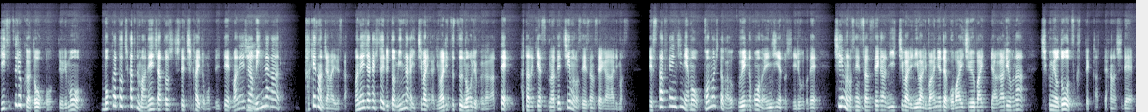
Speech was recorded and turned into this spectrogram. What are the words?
技術力がどうこうっていうよりも僕はどっちかというとマネージャーとして近いと思っていてマネージャーはみんなが掛け算じゃないですか。マネージャーが1人いるとみんなが1割か2割ずつ能力が上がって働きやすくなってチームの生産性が上がります。でスタッフエンジニアもこの人が上の方のエンジニアとしていることでチームの生産性が1割2割場合によっては5倍10倍って上がるような仕組みをどう作っていくかって話で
